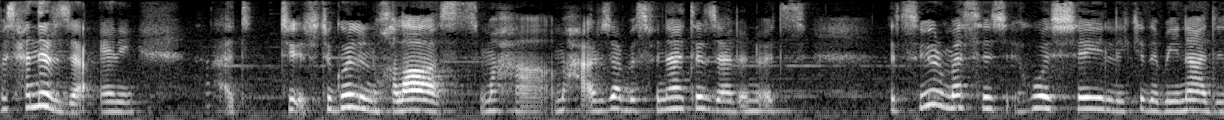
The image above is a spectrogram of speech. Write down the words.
بس حنرجع. يعني تقول إنه خلاص ما ح... ما حأرجع بس في النهاية ترجع لإنه it's it's your message هو الشيء اللي كذا بينادي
